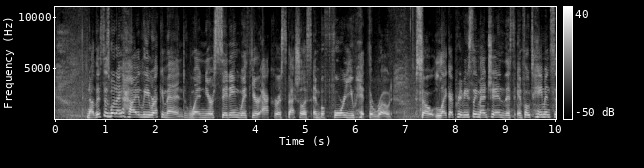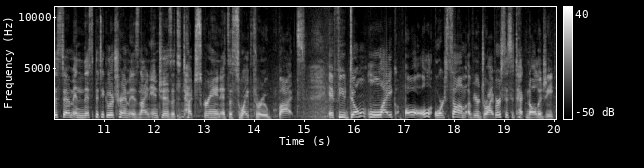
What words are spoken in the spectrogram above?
Now this is what I highly recommend when you're sitting with your Acura specialist and before you hit the road. So like I previously mentioned, this infotainment system in this particular trim is nine inches, it's a touch screen, it's a swipe through, but if you don't like all or some of your driver assisted technology,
